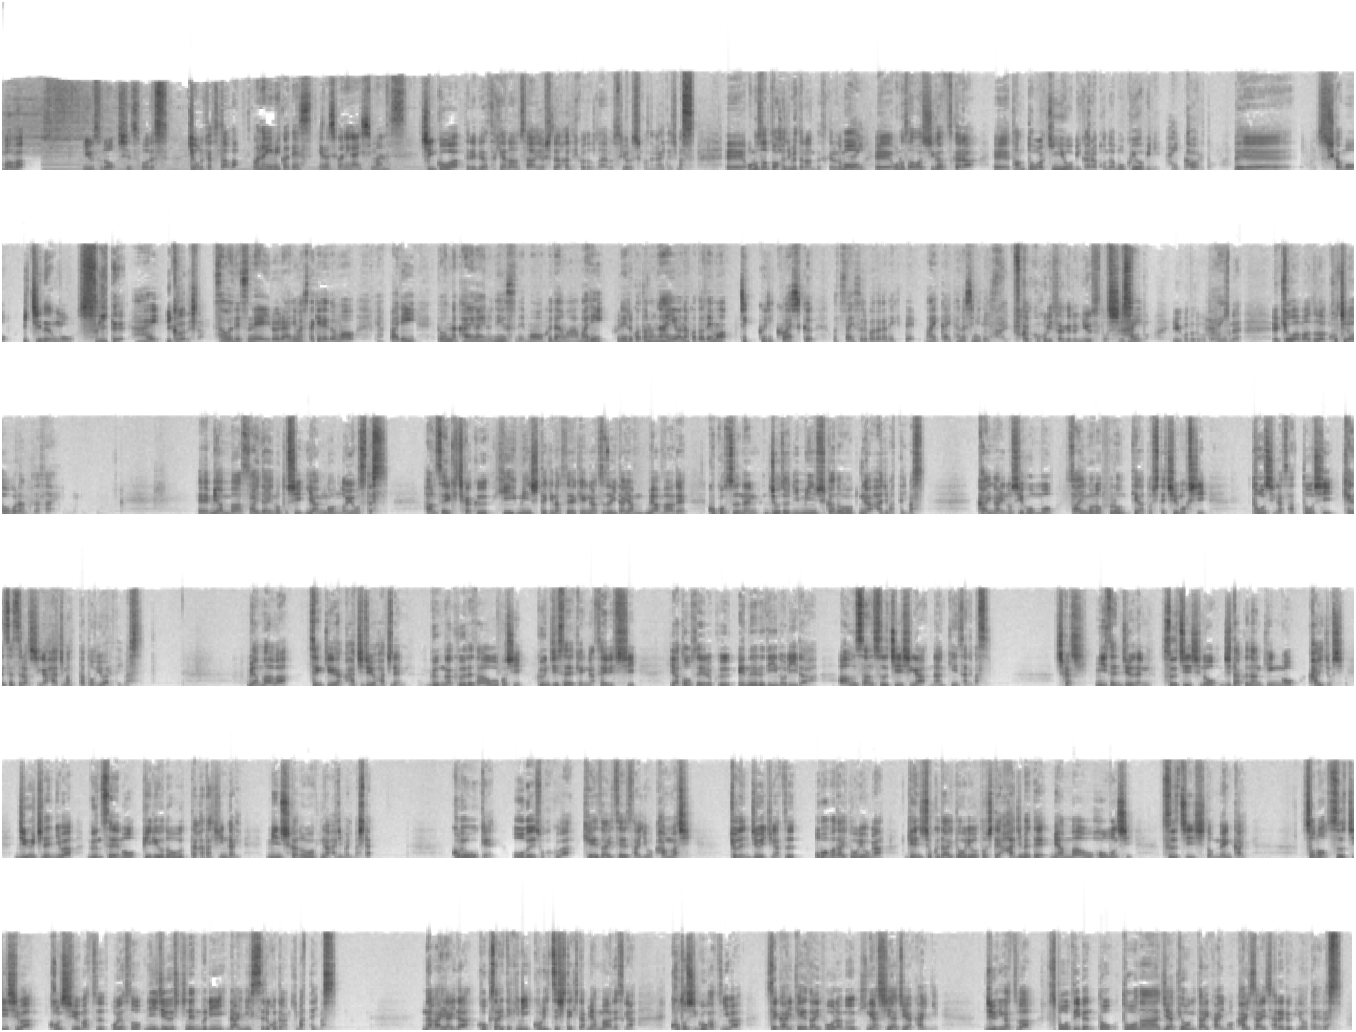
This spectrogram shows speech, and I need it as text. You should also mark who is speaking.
Speaker 1: こんばんは。ニュースの真相です。今日のキャスターは？
Speaker 2: 小野由美子です。よろしくお願いします。
Speaker 1: 進行はテレビ朝日アナウンサー吉田和彦でございます。よろしくお願いいたします、えー、小野さんとは初めてなんですけれども、はい、えー、小野さんは4月から、えー、担当が金曜日から今度は木曜日に変わると、はい、でしかも1年を過ぎてい。かがでした、
Speaker 2: はい、そうですね。いろいろありましたけれどもやっぱりどんな海外のニュースでも普段はあまり触れることのないようなことでもじっくり詳しくお伝えすることができて毎回楽しみです、はい、
Speaker 1: 深く掘り下げるニュースの真相、はい、ということでございますね、はい、え今日はまずはこちらをご覧ください。えミャンマー最大の都市ヤンゴンの様子です。半世紀近く非民主的な政権が続いたミャンマーでここ数年徐々に民主化の動きが始まっています海外の資本も最後のフロンティアとして注目し投資が殺到し建設ラッシュが始まったと言われています。ミャンマーは1988年軍がクーデターを起こし軍事政権が成立し野党勢力 NLD のリーダーアウン・サン・スー・チー氏が軟禁されます。しかし2010年スー・チー氏の自宅軟禁を解除し11年には軍政もピリオドを打った形になり民主化の動きが始まりました。これを受け欧米諸国は経済制裁を緩和し去年11月オバマ大統領が現職大統領として初めてミャンマーを訪問しスー・チー氏と面会。そのスー・チー氏は今週末およそ27年ぶりに来日することが決まっています。長い間国際的に孤立してきたミャンマーですが今年5月には世界経済フォーラム東アジア会議12月はスポーツイベント東南アジア競技大会も開催される予定です。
